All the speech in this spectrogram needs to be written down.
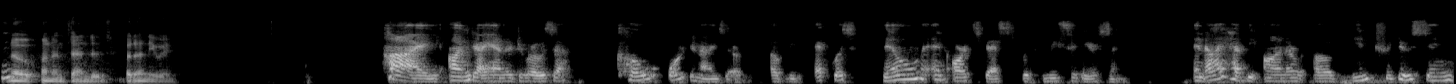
No pun intended. But anyway. Hi, I'm Diana DeRosa, co-organizer of the Equus Film and Arts Fest with Lisa Diersen. And I have the honor of introducing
